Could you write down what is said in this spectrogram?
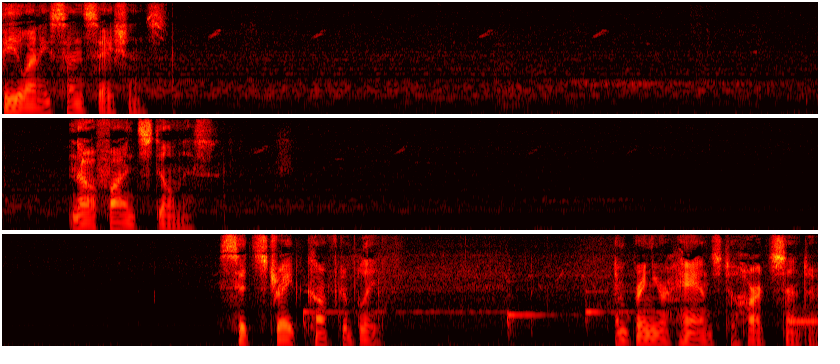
Feel any sensations. Now find stillness. Sit straight comfortably and bring your hands to heart center.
